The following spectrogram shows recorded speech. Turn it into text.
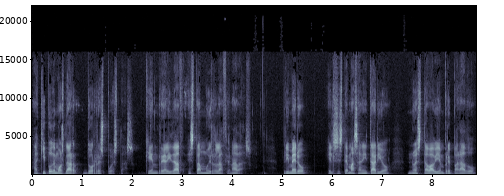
Aquí podemos dar dos respuestas, que en realidad están muy relacionadas. Primero, el sistema sanitario no estaba bien preparado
